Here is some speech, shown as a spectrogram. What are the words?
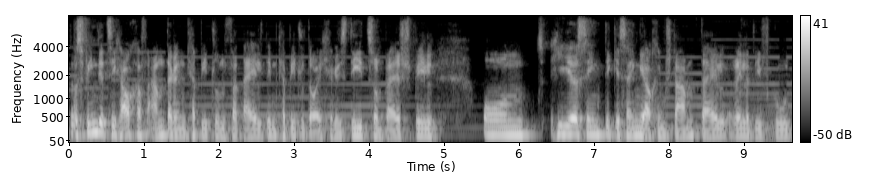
das findet sich auch auf anderen Kapiteln verteilt, im Kapitel der Eucharistie zum Beispiel. Und hier sind die Gesänge auch im Stammteil relativ gut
